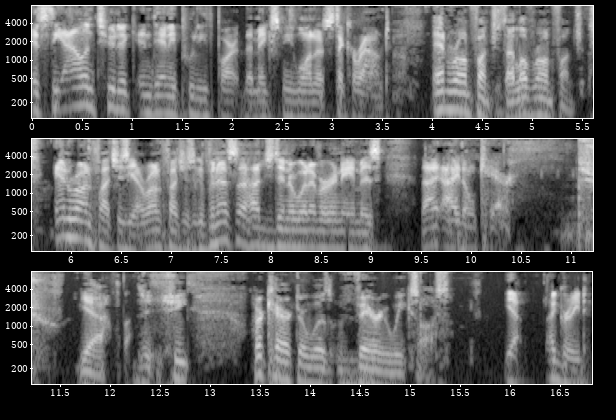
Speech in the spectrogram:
It's the Alan Tudyk and Danny Pudi part that makes me want to stick around. And Ron Funches, I love Ron Funches. And Ron Funches, yeah, Ron Funches. Vanessa Hudgens or whatever her name is, I, I don't care. Yeah, she, her character was very weak sauce. Yeah, agreed.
